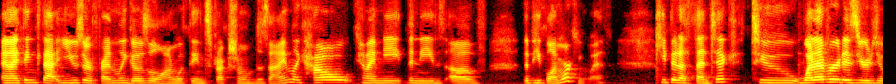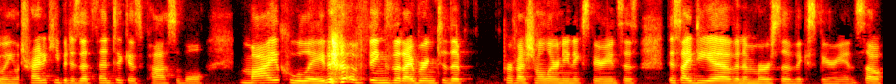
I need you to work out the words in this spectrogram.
And I think that user friendly goes along with the instructional design. Like, how can I meet the needs of the people I'm working with? Keep it authentic to whatever it is you're doing. Try to keep it as authentic as possible. My Kool Aid of things that I bring to the professional learning experiences this idea of an immersive experience. So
